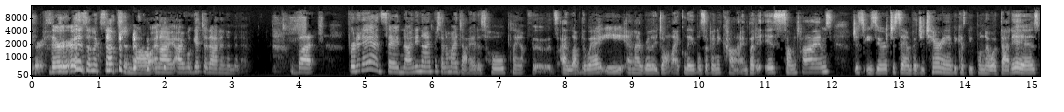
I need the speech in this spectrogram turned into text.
there, there is an exception though, and I, I will get to that in a minute. But for today, I'd say 99% of my diet is whole plant foods. I love the way I eat and I really don't like labels of any kind, but it is sometimes just easier to say I'm vegetarian because people know what that is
